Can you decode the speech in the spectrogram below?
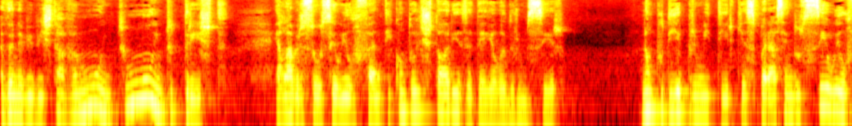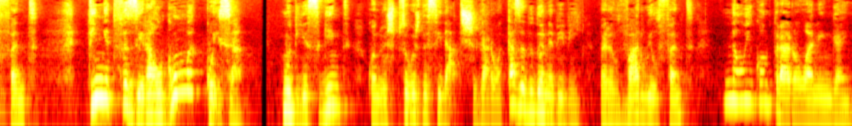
a dona Bibi estava muito, muito triste. Ela abraçou o seu elefante e contou-lhe histórias até ele adormecer. Não podia permitir que a separassem do seu elefante. Tinha de fazer alguma coisa. No dia seguinte, quando as pessoas da cidade chegaram à casa de Dona Bibi para levar o elefante, não encontraram lá ninguém.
